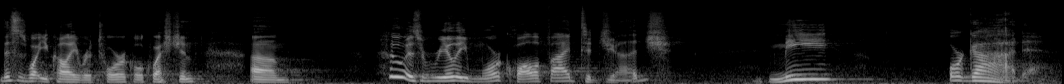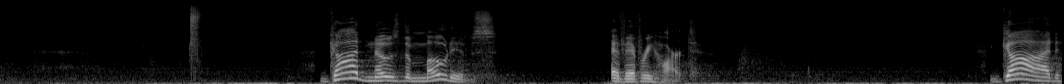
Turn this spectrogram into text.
this is what you call a rhetorical question, um, who is really more qualified to judge? Me or God? God knows the motives of every heart. God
